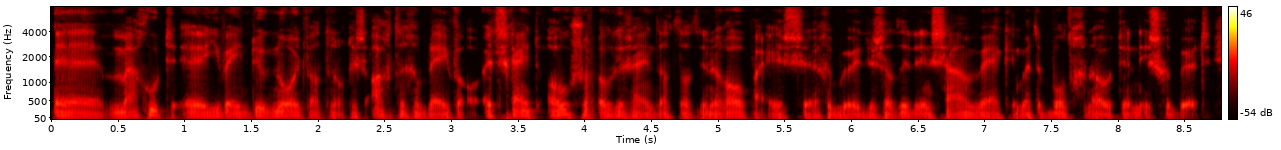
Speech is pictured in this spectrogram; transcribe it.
Uh, maar goed, uh, je weet natuurlijk nooit wat er nog is achtergebleven. Het schijnt ook zo te zijn dat dat in Europa is uh, gebeurd. Dus dat het in samenwerking met de bondgenoten is gebeurd.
